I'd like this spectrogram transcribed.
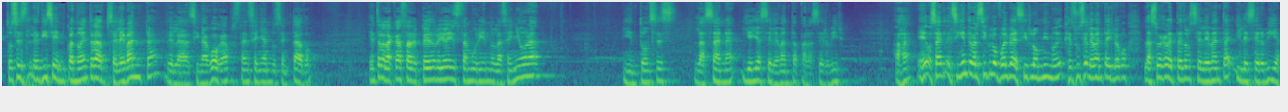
Entonces le dicen, cuando entra, se levanta de la sinagoga, pues está enseñando sentado, entra a la casa de Pedro y hoy está muriendo la señora, y entonces la sana y ella se levanta para servir. Eh, o sea, el siguiente versículo vuelve a decir lo mismo. Jesús se levanta y luego la suegra de Pedro se levanta y le servía.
